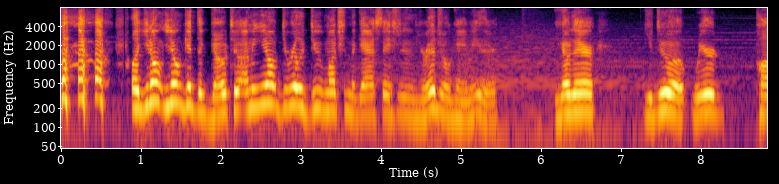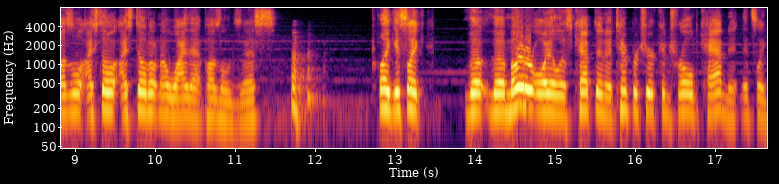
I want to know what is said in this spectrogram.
like you don't you don't get to go to. I mean, you don't really do much in the gas station in the original game either. You go there, you do a weird puzzle. I still I still don't know why that puzzle exists. like it's like the the motor oil is kept in a temperature controlled cabinet. And it's like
